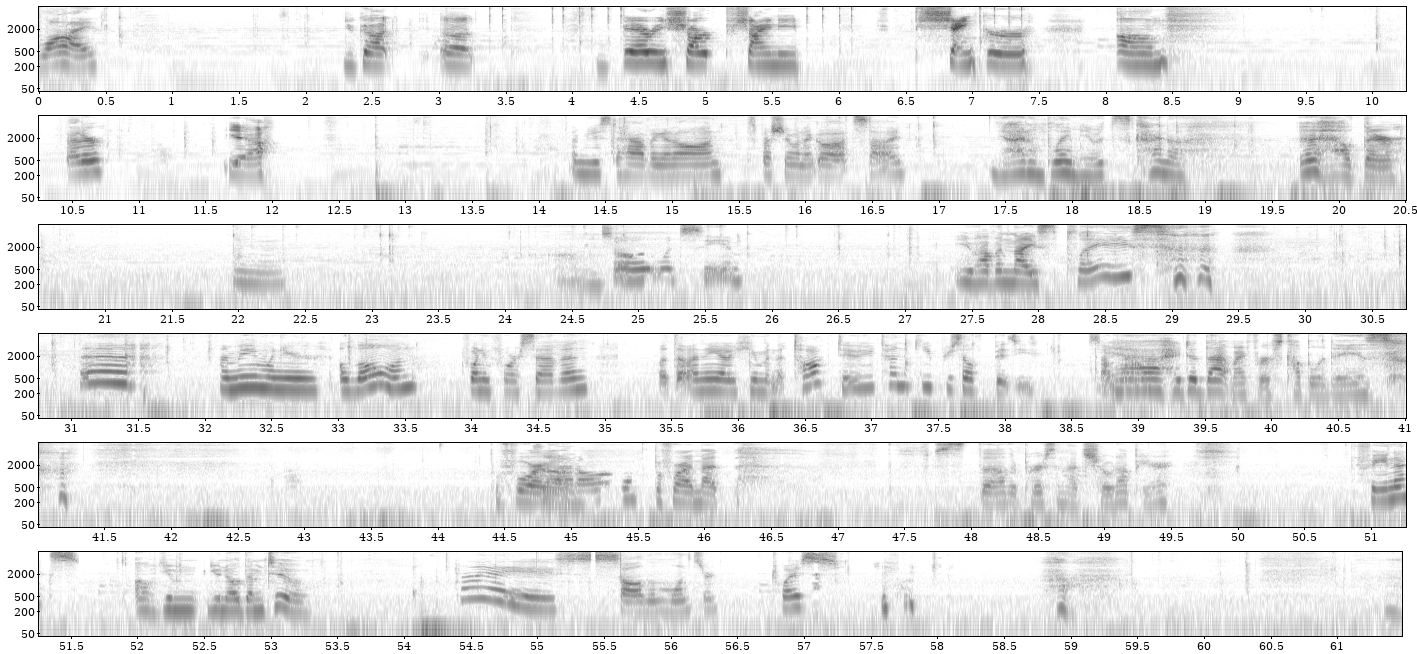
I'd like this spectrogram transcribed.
Why? You got a very sharp, shiny shanker. Um Better? yeah. I'm used to having it on, especially when I go outside. Yeah, I don't blame you. It's kind of eh, out there. Hmm. Um, So it would seem. you have a nice place. Eh. I mean, when you're alone 24 7, without any other human to talk to, you tend to keep yourself busy somehow. yeah, I did that my first couple of days. before um, before I met the other person that showed up here. Phoenix? Oh, you you know them too. I saw them once or twice.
